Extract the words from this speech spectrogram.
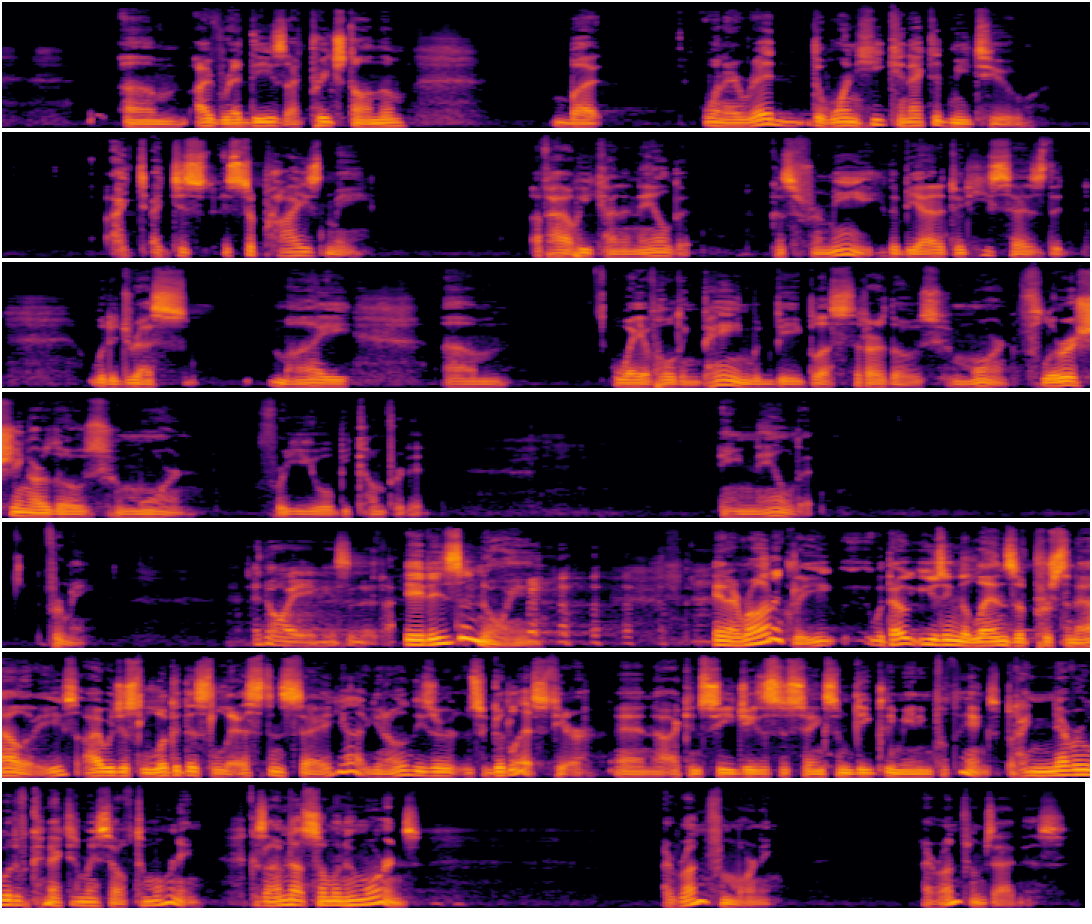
um, I've read these, I've preached on them, but when I read the one he connected me to, I, I just, it surprised me of how he kind of nailed it. Because for me, the beatitude he says that would address my um, way of holding pain would be Blessed are those who mourn. Flourishing are those who mourn, for you will be comforted. And he nailed it for me. Annoying, isn't it? It is annoying. and ironically, without using the lens of personalities, I would just look at this list and say, yeah, you know, these are it's a good list here. And I can see Jesus is saying some deeply meaningful things. But I never would have connected myself to mourning because I'm not someone who mourns. I run from mourning. I run from sadness.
